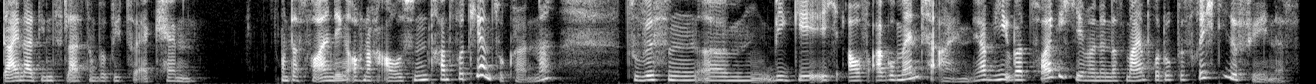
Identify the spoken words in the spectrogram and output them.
deiner Dienstleistung wirklich zu erkennen. Und das vor allen Dingen auch nach außen transportieren zu können. Ne? Zu wissen, ähm, wie gehe ich auf Argumente ein? Ja, wie überzeuge ich jemanden, dass mein Produkt das Richtige für ihn ist?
